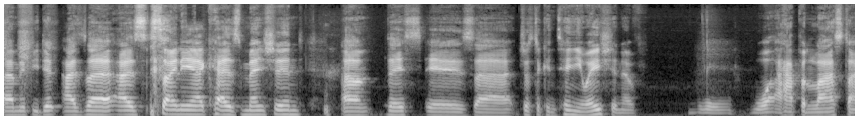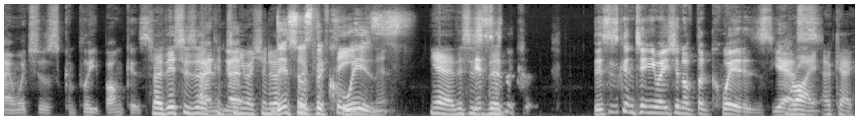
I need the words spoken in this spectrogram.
Um, if you did, as uh, as Cyniac has mentioned, um, this is uh, just a continuation of what happened last time, which was complete bonkers. So this is a And, uh, continuation of This episode was the 15, isn't it? quiz. Yeah, this is this the, is the this is continuation of the quiz. Yes, right. Okay.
